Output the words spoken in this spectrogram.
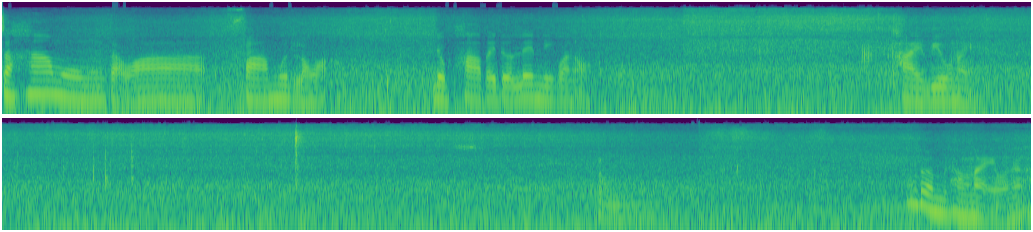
จะห้าโมงแต่ว่าฟ้ามืดแล้วอะเดี๋ยวพาไปเดินเล่นดีกว่าเนาะถ่ายวิวหน่อยต้องเดินไปทางไหนวะเนี่ย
